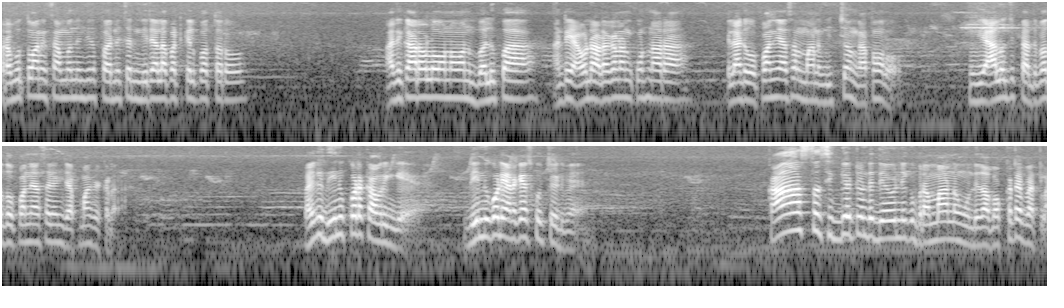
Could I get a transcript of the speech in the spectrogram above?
ప్రభుత్వానికి సంబంధించిన ఫర్నిచర్ మీరు ఎలా పట్టుకెళ్ళిపోతారో? అధికారంలో ఉన్నామని బలుపా? అంటే ఎవడు అడగడం అనుకుంటున్నారా? ఇలాంటి ఉపన్యాసాలు మనం ఇచ్చాం గతంలో. నువ్వు ఆలోచి పెద్ద పెద్ద ఉపన్యాసాలు ఏం చెప్పమాక ఇక్కడ? పైగా దీనికి కూడా కవరింగే దీన్ని కూడా వెనకేసుకొచ్చేయడమే కాస్త సిగ్గెట్టు ఉంటే దేవుడికి బ్రహ్మాండంగా ఉండేది. అది ఒక్కటే పెట్ల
